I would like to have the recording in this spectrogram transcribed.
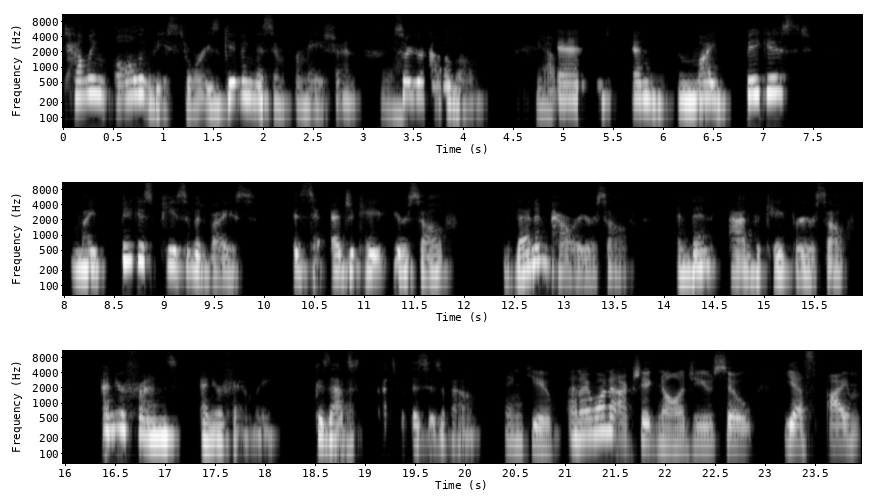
telling all of these stories, giving this information. Yeah. So you're not alone. Yeah. And and my biggest my biggest piece of advice is to educate yourself, then empower yourself, and then advocate for yourself and your friends and your family because that's that's what this is about. Thank you. And I want to actually acknowledge you. So, yes, I'm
